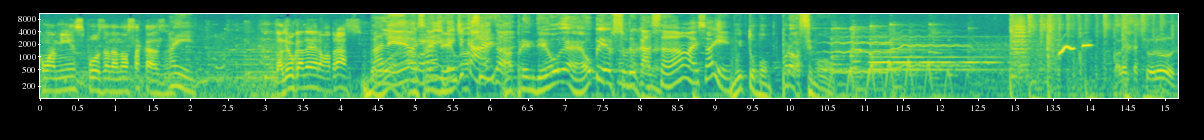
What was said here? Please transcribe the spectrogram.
com a minha esposa na nossa casa. Aí. Valeu, galera. Um abraço. Boa, Valeu, é isso aí, vem de casa. Aprendeu, é, o berço, né? Educação, é isso aí. Muito bom. Próximo. Fala aí, cachorros.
